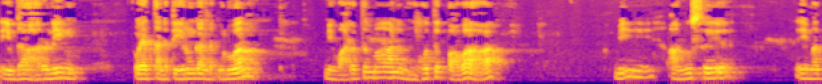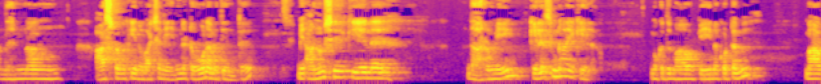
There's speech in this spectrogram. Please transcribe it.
ඒ උදාහරණයෙන් ඔයත්තන්ට තේරුම් ගන්න පුළුවන් මේ වර්තමාන මොහොත පවා මේ අනුසය එහෙමත් නැත්නම් ආශ්‍රව කියන වචනේ එන්නට ඕන මෙතෙන්ට මේ අනුශය කියන ධර්මයේ කෙලසුණාය කියලා. මොකද මාව පේනකොටම මාව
